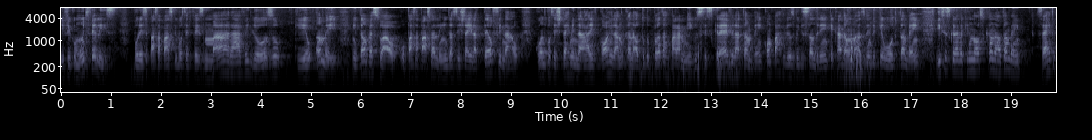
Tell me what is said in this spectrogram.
e fico muito feliz por esse passo a passo que você fez maravilhoso que eu amei. Então, pessoal, o passo a passo é lindo, assista ele até o final. Quando vocês terminarem, corre lá no canal Tudo Planta para Amigos, se inscreve lá também, compartilha os vídeos de Sandrinha, que é cada um mais lindo que o outro também, e se inscreve aqui no nosso canal também, certo?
